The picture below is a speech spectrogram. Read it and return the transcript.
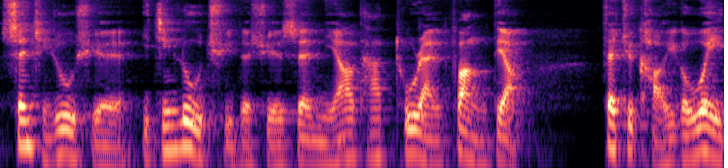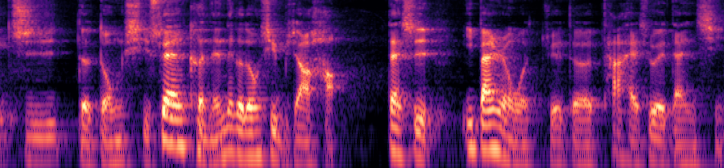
申请入学已经录取的学生，你要他突然放掉，再去考一个未知的东西，虽然可能那个东西比较好，但是一般人我觉得他还是会担心。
